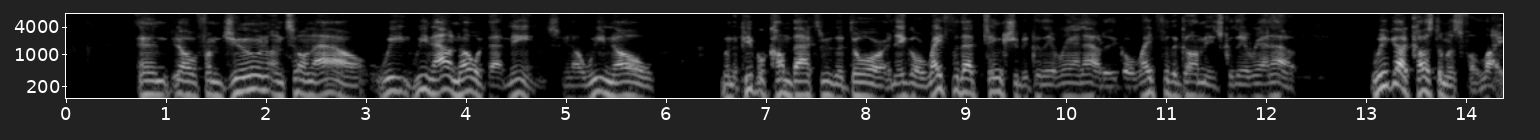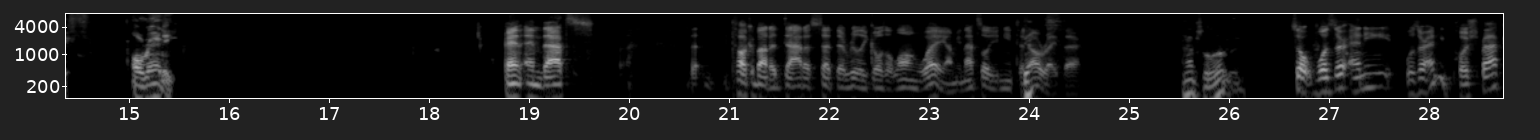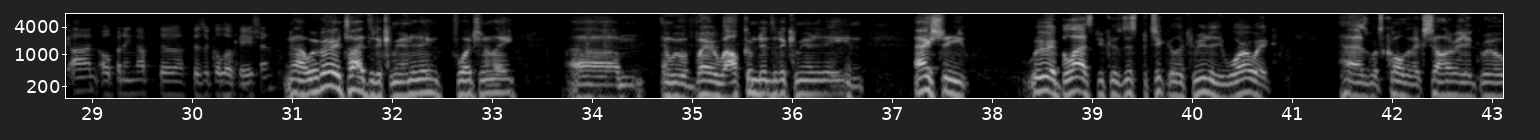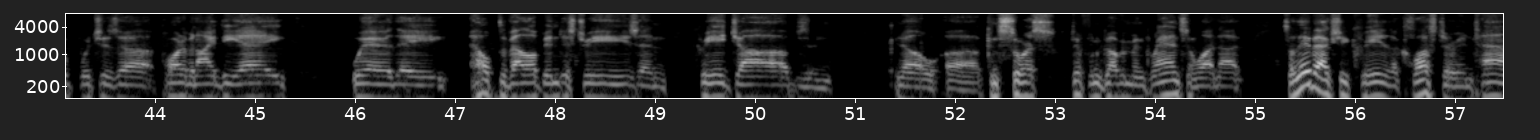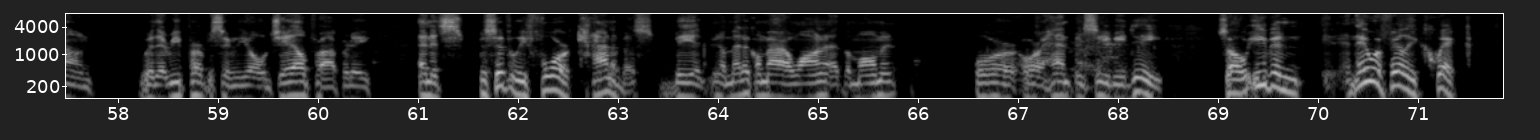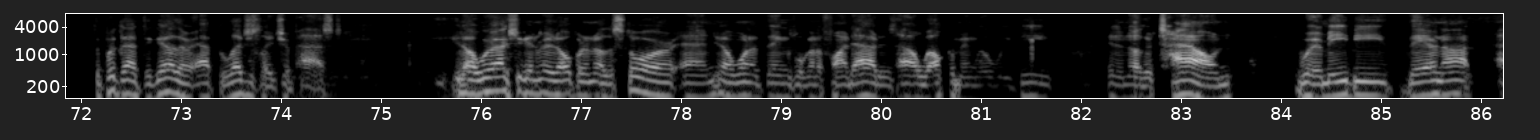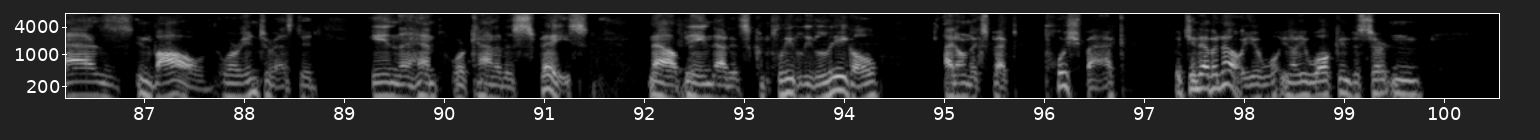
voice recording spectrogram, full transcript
And you know, from June until now, we we now know what that means. You know, we know when the people come back through the door and they go right for that tincture because they ran out, or they go right for the gummies because they ran out. We got customers for life already. And and that's talk about a data set that really goes a long way. I mean, that's all you need to yes. know right there. Absolutely. So was there any was there any pushback on opening up the physical location? No, we're very tied to the community, fortunately, um, and we were very welcomed into the community. And actually, we very blessed because this particular community, Warwick, has what's called an accelerated group, which is a part of an IDA, where they help develop industries and create jobs and you know uh, source different government grants and whatnot so they've actually created a cluster in town where they're repurposing the old jail property, and it's specifically for cannabis, be it you know medical marijuana at the moment, or or hemp and CBD. So even and they were fairly quick to put that together after the legislature passed. You know, we're actually getting ready to open another store, and you know, one of the things we're going to find out is how welcoming will we be in another town where maybe they're not as involved or interested in the hemp or cannabis space. Now, being that it's completely legal, I don't expect pushback, but you never know. You you know you walk into certain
